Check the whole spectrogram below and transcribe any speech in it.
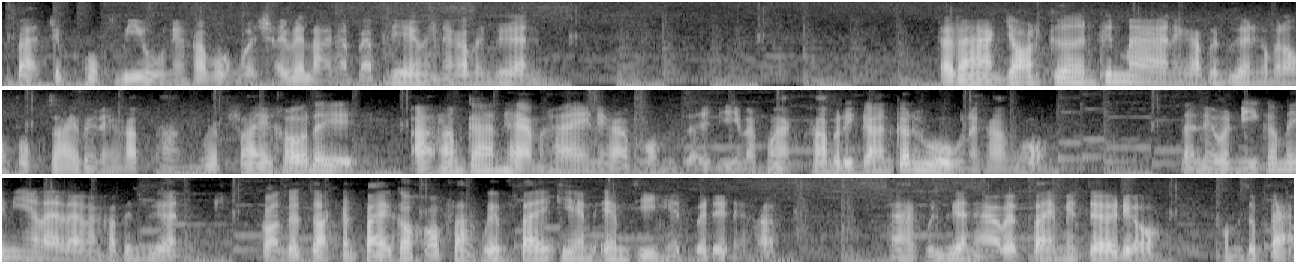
3,086 วิวนะครับผม ก็ใช้เวลากันแป๊บเดียวเองนะครับเพื่อนๆ แต่ถ้าหากยอดเกินขึ้นมานะครับเพื่อนๆก็ไม่ต้องตกใจไปนะครับทางเว็บไซต์เขาได้ทำทำการแถมให้นะครับผมใจดีมากๆค่าบริการก็ถูกนะครับผมและในวันนี้ก็ไม่มีอะไรแล้วนะครับเพื่อนๆก่อนจะจากกันไปก็ขอฝากเว็บไซต์ KMMTH ไว้ด้วยนะครับหากเพื่อนๆหาเว็บไซต์ไม่เจอเดี๋ยว ผมจะแปะ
